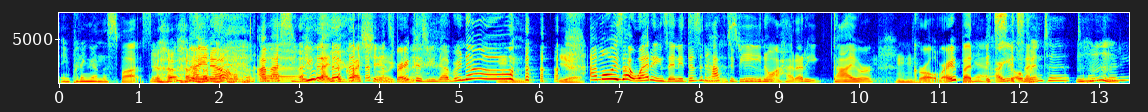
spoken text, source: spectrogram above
You're putting me on the spot. So. I know. I'm asking you guys the questions, Okay. right? Because you never know. Mhm. Yeah. I'm always at weddings, and it doesn't That have to is be, you know, a Harari guy or Mhm. girl, right? But yeah. it's are you it's open like- to, to Mhm.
